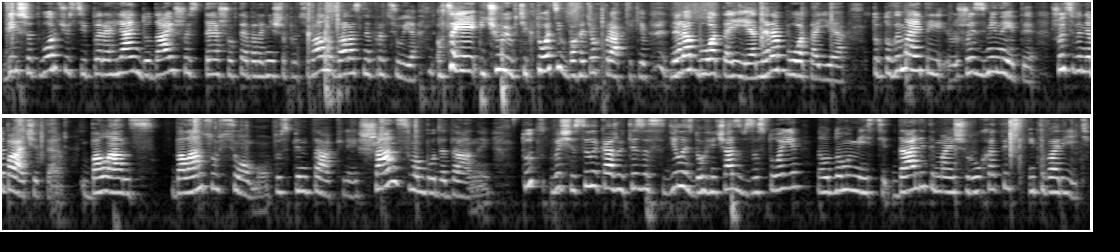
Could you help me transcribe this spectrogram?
більше творчості, переглянь, додай щось, те, що в тебе раніше працювало, зараз не працює. Оце я і чую в Тіктоці в багатьох практиків. Не работає, не работає. Тобто ви маєте щось змінити, щось ви не бачите. Баланс. Баланс у всьому. Туз Пентаклі. Шанс вам буде даний. Тут вищі сили кажуть, ти засиділась довгий час в застої на одному місці. Далі ти маєш рухатись і творіть.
